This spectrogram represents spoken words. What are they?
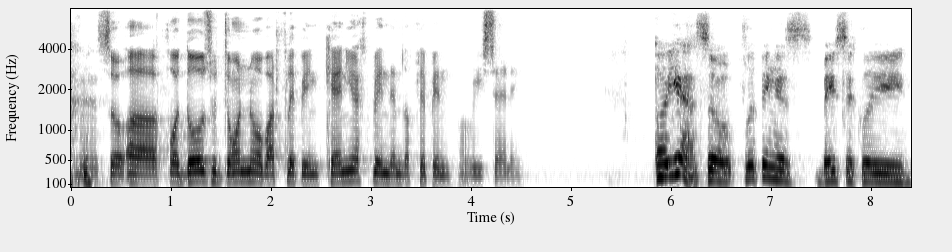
so, uh, for those who don't know about flipping, can you explain them the flipping or reselling? Oh, uh, yeah. So, flipping is basically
